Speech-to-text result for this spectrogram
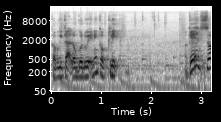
Kau pergi kat logo duit ni kau klik. Okay, so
